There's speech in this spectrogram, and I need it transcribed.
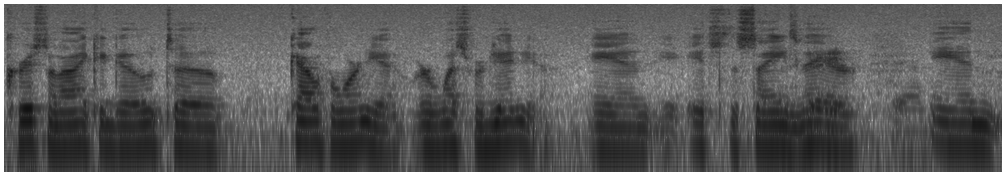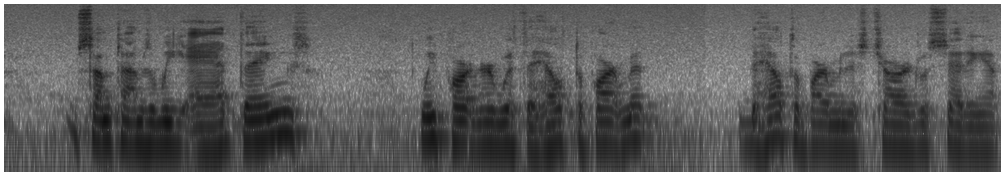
Chris and I could go to California or West Virginia, and it's the same that's there. Yeah. And sometimes we add things. We partner with the health department. The health department is charged with setting up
